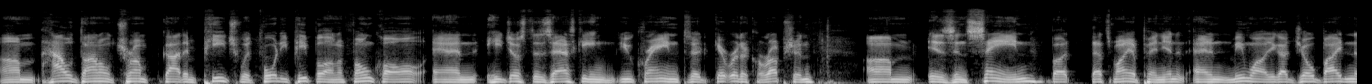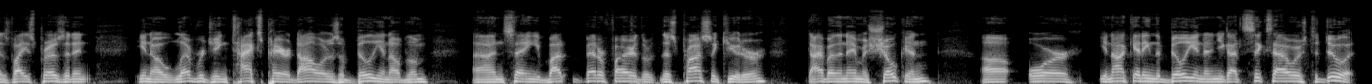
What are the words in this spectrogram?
um, how Donald Trump got impeached with 40 people on a phone call and he just is asking Ukraine to get rid of corruption um, is insane, but that's my opinion. And meanwhile, you got Joe Biden as vice president, you know, leveraging taxpayer dollars, a billion of them, and saying you better fire the, this prosecutor, guy by the name of Shokin, uh, or you're not getting the billion and you got six hours to do it.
